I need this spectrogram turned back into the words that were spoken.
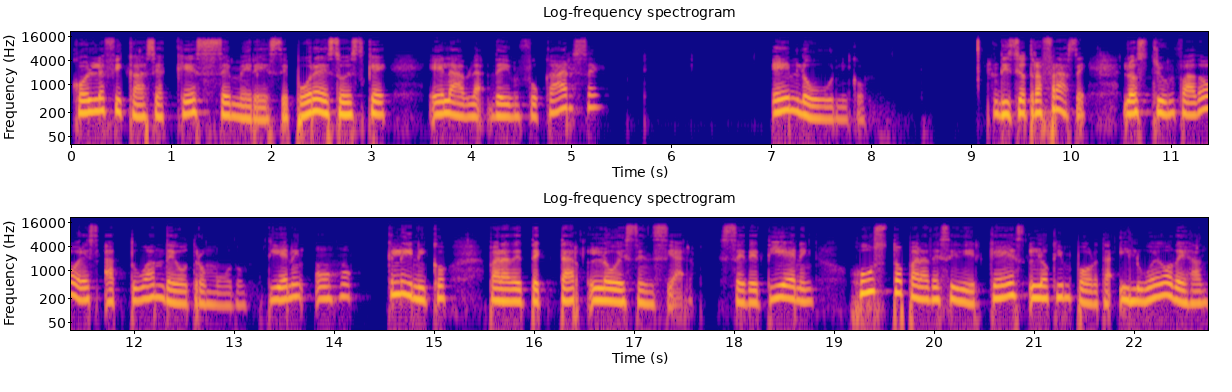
con la eficacia que se merece. Por eso es que él habla de enfocarse en lo único. Dice otra frase, los triunfadores actúan de otro modo, tienen ojo clínico para detectar lo esencial, se detienen justo para decidir qué es lo que importa y luego dejan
